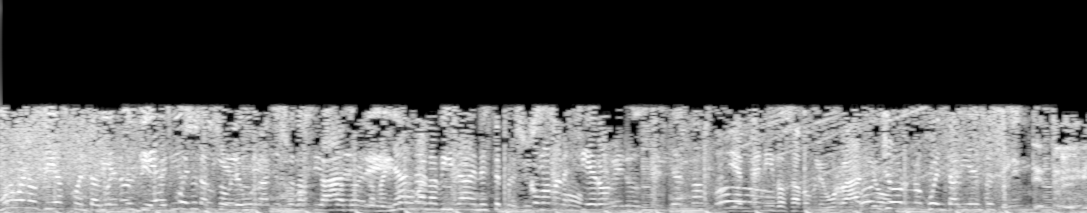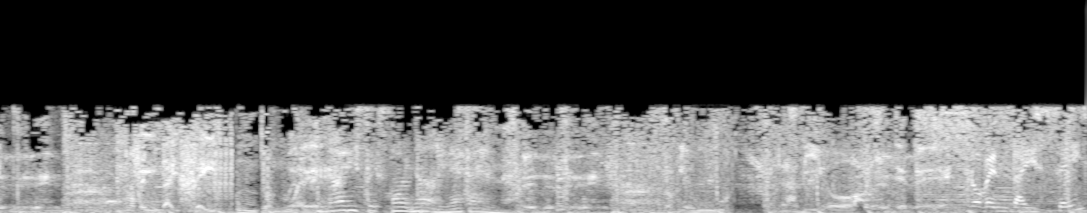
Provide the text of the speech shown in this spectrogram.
Muy buenos días, cuentavientes. Bienvenidos a estos W Radio. Son las 10 4 de la mañana. ¿Cómo va la vida en este precioso? ¿Cómo amanecieron? Bienvenidos a W Radio. Buongiorno, cuentavientes. Préndete. 96.9 96.9 FM. W Radio. Préndete.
